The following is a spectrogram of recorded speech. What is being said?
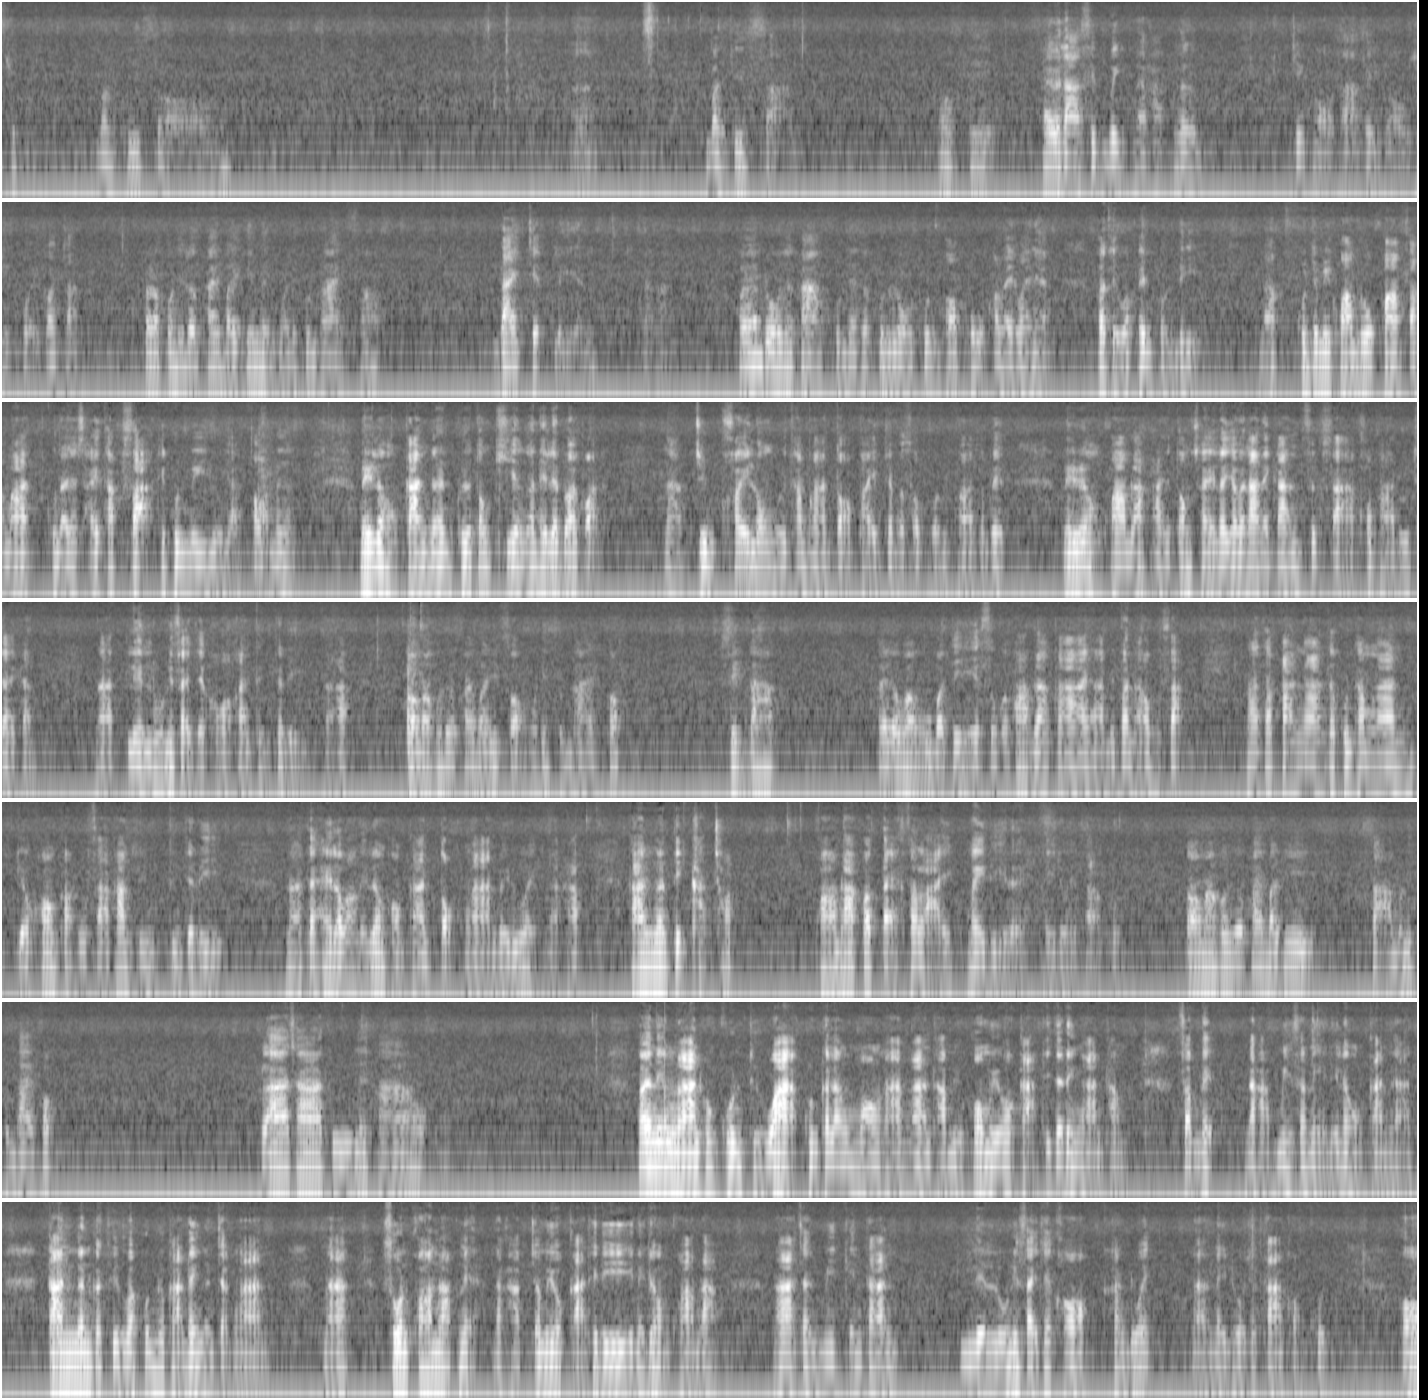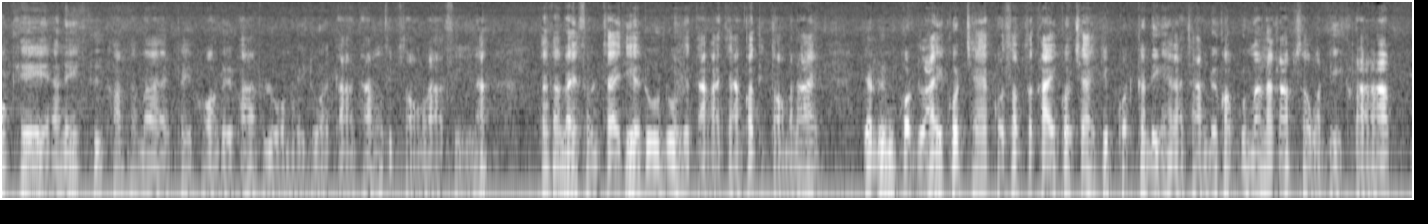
ชุดใบที่สองอ่า ใบที่สามโอเค ให้เวลาสิบวินะครับ เริ่มเจ๊กหงอตาสีหงอจีหวยก็จัดสำหรับคนที่เลือกไพ่ใบที่หนึ่งวันที่คุณได้ฟ้าได้เจ็ดเหรียญนะครับเพราะฉะนั้นดวงชะตาของคุณเนี่ยถ้าคุณลงทุนเพาะปลูกอะไรไว้เนี่ย ก็ถือว่าเป็นผลดีนะคุณจะมีความรู้ความสามารถคุณอาจจะใช้ทักษะที่คุณมีอยู่อย่างต่อเนื่อง ในเรื่องของการเงินคุณจะต้องเคลียร์เงินให้เรียบร้อยก่อน นะครับจึงค่อยลงมือทำงานต่อไปจะประสบผลความสำเร็จ ในเรื่องของความรักอาจจะต้องใช้ระยะเวลาในการศึกษาคบหาดูใจกันนะเรียนรู้นิสัยใจคอกันถึงจะดีนะครับ ต่อมาคุณเลือกไพ่ใบที่สองวันที่คุณได้ก็สิบดาบให้ระวังอุบัติเหตุสุขภาพร่างกายอาจมีปัญหาอุปสรรคนะถ้าการงานถ้าคุณทำงานเกี่ยวข้องกับอุตสาหกรรมถถึงจะดีนะแต่ให้ระวังในเรื่องของการตกงานไว้ด้วยนะครับ การเงินติดขัดช็อต ความรักก็แตกสลายไม่ดีเลยในดวงตาคุณ ต่อมาคนเลือกไพ่ใบที่สามวันนี้คุณได้ก็ราชาถือไม้เท้า เพราะฉะนั้นงานของคุณถือว่าคุณกำลังมองหางานทำอยู่ก็มีโอกาสที่จะได้งานทำสำเร็จนะครับ มีเสน่ห์ในเรื่องของการงาน การเงินก็ถือว่าคุณมีโอกาสได้เงินจากงานนะ ส่วนความรักเนี่ยนะครับ จะมีโอกาสที่ดีในเรื่องของความรักนะอาจจะมีเกณฑ์การ เรียนรู้นิสัยใจคอกันด้วยนะในดวงชะตาของคุณ โอเค อันนี้คือคำทำนายไปคอโดยภาพรวมในดวงชะตาทั้ง 12 ราศีนะ ถ้าท่านใดสนใจที่จะดูดวงชะตาอาจารย์ก็ติดต่อมาได้ อย่าลืมกดไลค์ กดแชร์ กด Subscribe กดแชร์คลิป กดกระดิ่งให้อาจารย์ด้วยขอบคุณมากนะครับ สวัสดีครับ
